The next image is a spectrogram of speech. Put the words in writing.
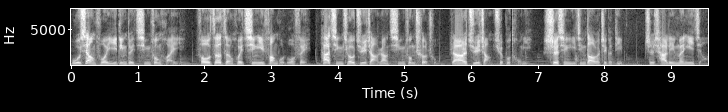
吴相佛一定对秦风怀疑，否则怎会轻易放过罗非？他请求局长让秦风撤出，然而局长却不同意。事情已经到了这个地步，只差临门一脚。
